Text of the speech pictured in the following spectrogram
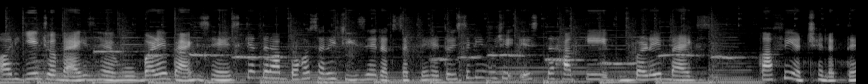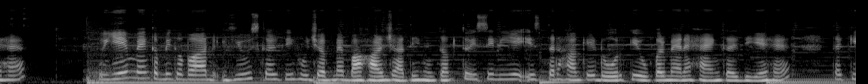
और ये जो बैग्स हैं, वो बड़े बैग्स हैं। इसके अंदर आप बहुत सारी चीज़ें रख सकते हैं। तो इसलिए मुझे इस तरह के बड़े बैग्स काफ़ी अच्छे लगते हैं। तो ये मैं कभी कभार यूज़ करती हूँ जब मैं बाहर जाती हूँ तब। तो इसीलिए इस तरह के डोर के ऊपर मैंने हैंग कर दिए हैं, ताकि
